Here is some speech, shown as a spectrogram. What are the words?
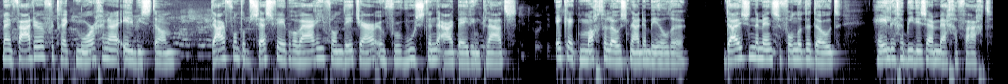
Mijn vader vertrekt morgen naar Elbistan. Daar vond op 6 februari van dit jaar een verwoestende aardbeving plaats. Ik keek machteloos naar de beelden. Duizenden mensen vonden de dood. Hele gebieden zijn weggevaagd.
